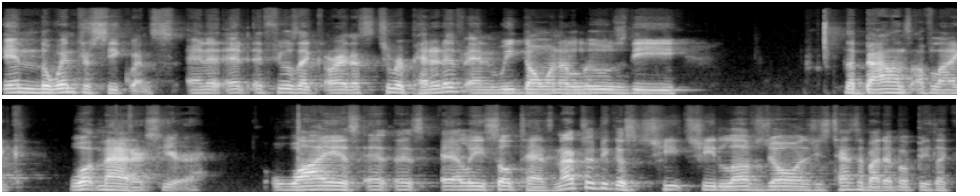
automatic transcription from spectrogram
in the winter sequence. And it, it, it feels like, all right, that's too repetitive. And we don't want to lose the the balance of like what matters here. Why is is Ellie so tense? Not just because she she loves Joel and she's tense about it, but be like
